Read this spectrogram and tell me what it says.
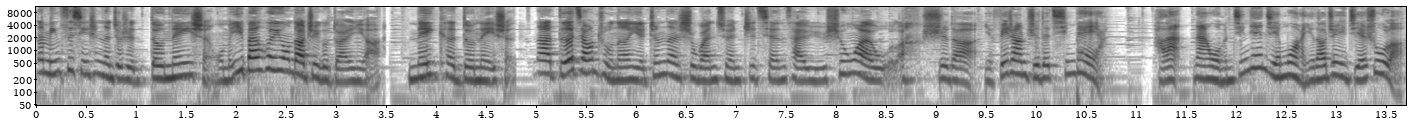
那名词形式呢就是 donation。我们一般会用到这个短语啊，make a donation。那得奖主呢也真的是完全置钱财于身外物了。是的，也非常值得钦佩呀。好啦，那我们今天节目啊也到这里结束了。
